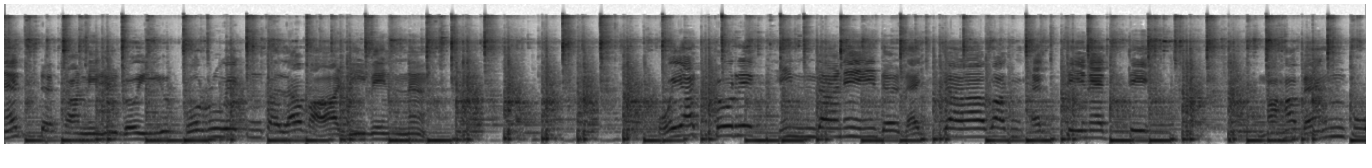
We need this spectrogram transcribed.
නැද්ද රනිල් ගොයියු පොරුවෙක් කළ වාඩි වෙන්න. ඔයත් තොරෙක් හින්දනේද ලැජ්ජාවක් ඇත්ති නැත්තේ? මහ බැංකුව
